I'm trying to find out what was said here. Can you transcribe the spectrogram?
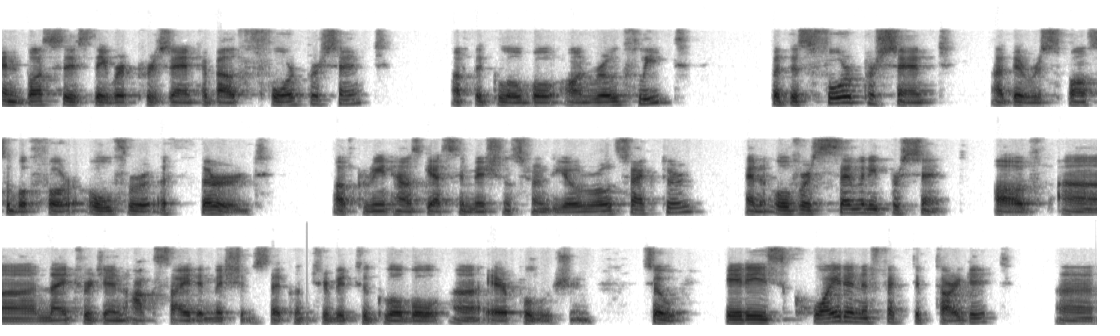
and buses they represent about four percent of the global on-road fleet. But this four percent they're responsible for over a third of greenhouse gas emissions from the overall sector and over 70% of uh, nitrogen oxide emissions that contribute to global uh, air pollution. So it is quite an effective target uh,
